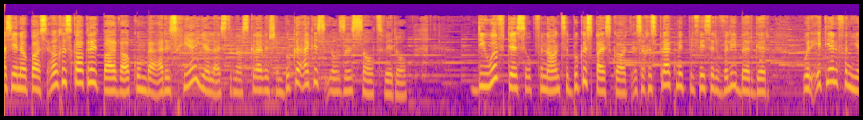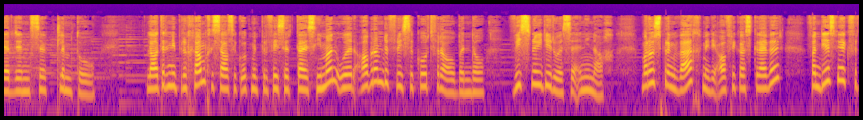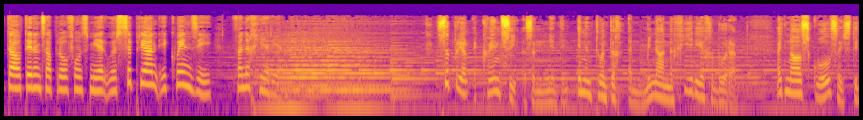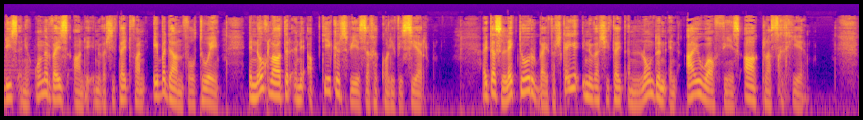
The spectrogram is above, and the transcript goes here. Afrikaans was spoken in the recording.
As jy nou pas ingeskakel het, baie welkom by RSG. Jy luister na skrywers en boeke. Ek is Elsje Salzwedel. Die hoofdis op vanaand se boekespyskaart is 'n gesprek met professor Willie Burger oor Etienne van Heerden se Klimtol. Later in die program gesels ek ook met professor Thuis Himan oor Abraham de Vries se kortverhaalbundel Wie snoei die rose in die nag. Maar ons spring weg met die Afrika skrywer. Van dese week vertel Terrence April vir ons meer oor Cyprian Ekwenzi van Nigerië. Cyprian Ekwensi is in 1921 in Mina, Nigerië gebore. Hy het na skool sy studies in die onderwys aan die Universiteit van Ibadan voltooi en nog later in die aptekerswese gekwalifiseer. Hy het as lektor by verskeie universiteite in Londen en Iowa FSA klas gegee.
